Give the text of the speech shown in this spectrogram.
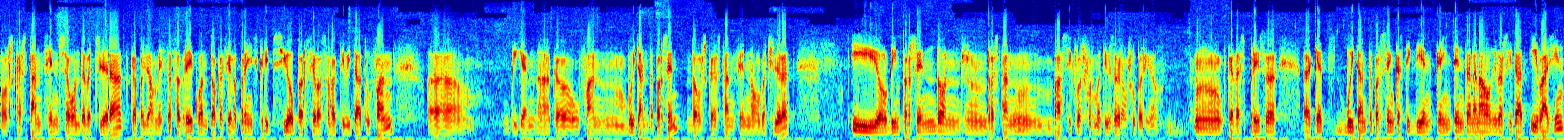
els que estan fent segon de batxillerat, cap allà al mes de febrer, quan toca fer la preinscripció per fer la selectivitat, ho fan, eh, diguem-ne que ho fan 80% dels que estan fent el batxillerat i el 20% doncs, restant va a cicles formatius de grau superior. Mm, que després eh, aquest 80% que estic dient que intenten anar a la universitat i vagin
